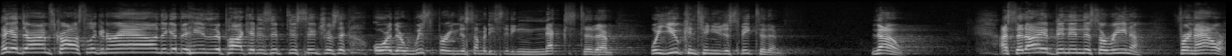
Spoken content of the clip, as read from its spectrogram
they got their arms crossed looking around, they got their hands in their pocket as if disinterested, or they're whispering to somebody sitting next to them Will you continue to speak to them? No. I said, I have been in this arena for an hour,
